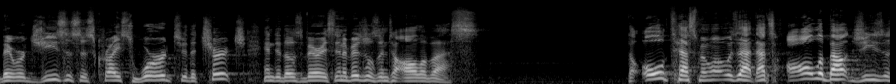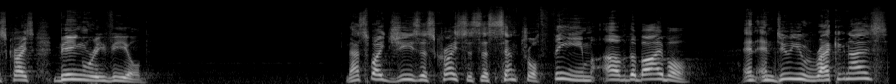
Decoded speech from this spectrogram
They were Jesus Christ's word to the church and to those various individuals and to all of us. The Old Testament, what was that? That's all about Jesus Christ being revealed. That's why Jesus Christ is the central theme of the Bible. And, and do you recognize?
